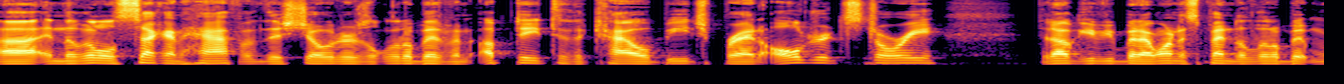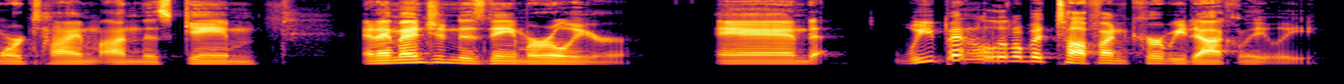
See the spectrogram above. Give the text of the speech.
Uh, in the little second half of this show, there's a little bit of an update to the Kyle Beach, Brad Aldrich story that I'll give you, but I want to spend a little bit more time on this game. And I mentioned his name earlier, and we've been a little bit tough on Kirby Dach lately.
